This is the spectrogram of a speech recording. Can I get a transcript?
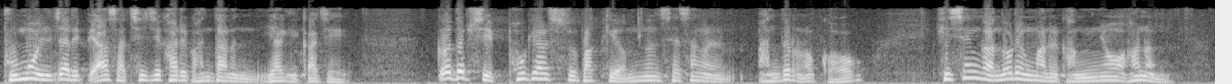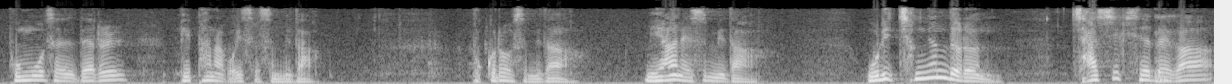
부모 일자리 빼앗아 취직하려고 한다는 이야기까지 끝없이 포기할 수밖에 없는 세상을 만들어 놓고 희생과 노력만을 강요하는 부모 세대를 비판하고 있었습니다. 부끄러웠습니다. 미안했습니다. 우리 청년들은 자식 세대가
